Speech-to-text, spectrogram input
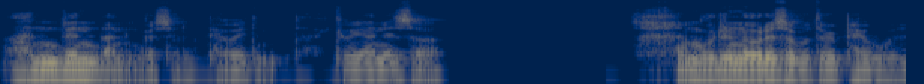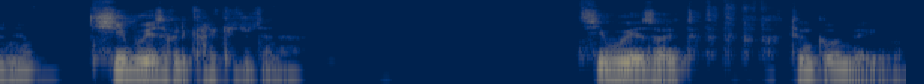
안 된다는 것을 배워야 됩니다. 교회 안에서 참 우리는 어려서부터 배우거든요. TV에서 그렇게 가르쳐 주잖아. TV에서 툭툭툭툭 등급을 매기고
